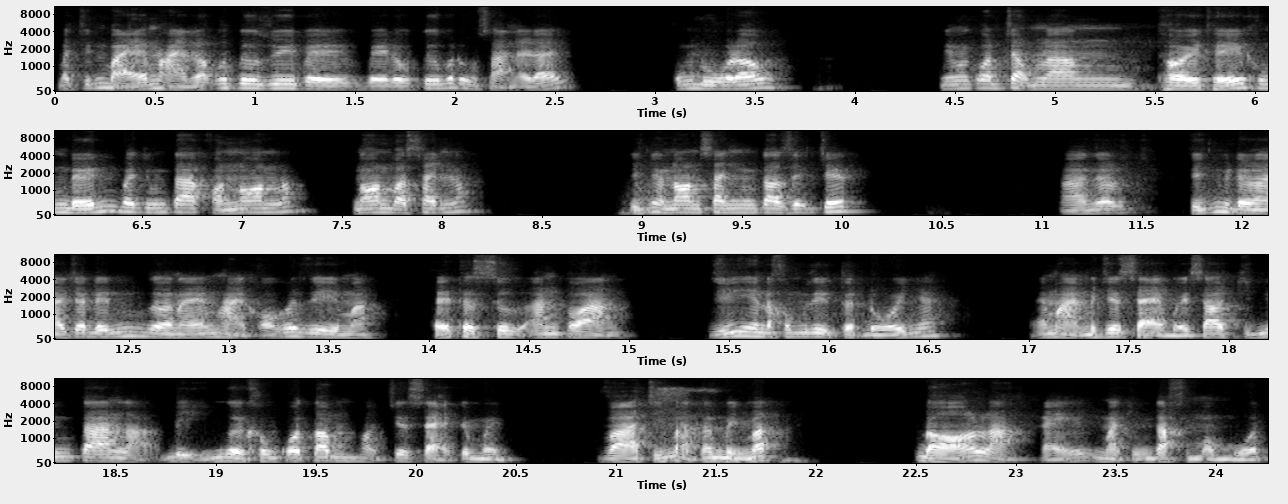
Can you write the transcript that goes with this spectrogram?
Mà 97 em Hải nó có tư duy về về đầu tư bất động sản ở đấy không đùa đâu. Nhưng mà quan trọng là thời thế không đến và chúng ta còn non lắm non và xanh lắm. Chính là non xanh chúng ta dễ chết. À, chính vì điều này cho đến giờ này em Hải có cái gì mà thấy thật sự an toàn. Dĩ nhiên là không có gì tuyệt đối nhé. Em Hải mới chia sẻ bởi sao chính chúng ta là bị người không có tâm họ chia sẻ cho mình và chính bản thân mình mất. Đó là cái mà chúng ta không mong muốn.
